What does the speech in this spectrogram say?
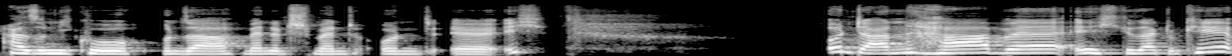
Also Nico, unser Management und äh, ich. Und dann habe ich gesagt, okay,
